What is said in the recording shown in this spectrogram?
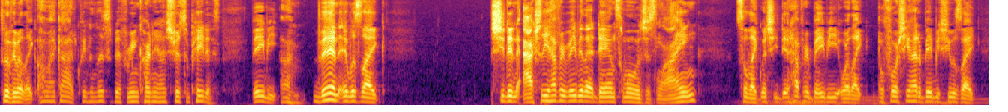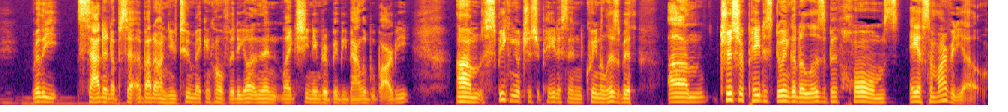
so they were like oh my god queen elizabeth reincarnated as trisha paytas baby. Um then it was like she didn't actually have her baby that day and someone was just lying. So like when she did have her baby or like before she had a baby she was like really sad and upset about it on youtube making a whole video and then like she named her baby malibu barbie um, speaking of Trisha Paytas and Queen Elizabeth, um, Trisha Paytas doing an Elizabeth Holmes ASMR video.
